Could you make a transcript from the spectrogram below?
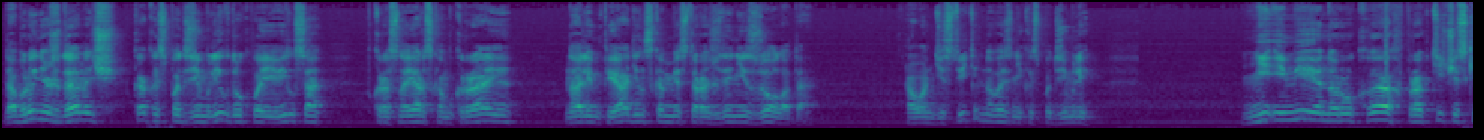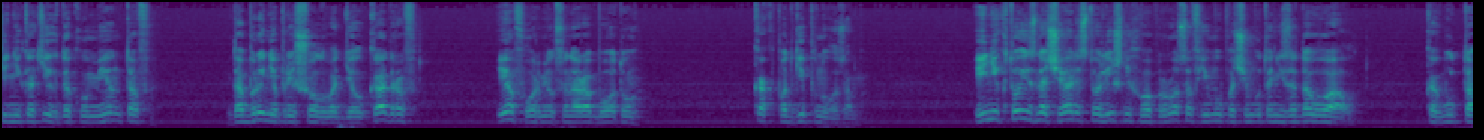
Добрыня Жданыч, как из-под земли, вдруг появился в Красноярском крае на Олимпиадинском месторождении золота. А он действительно возник из-под земли. Не имея на руках практически никаких документов, Добрыня пришел в отдел кадров и оформился на работу, как под гипнозом. И никто из начальства лишних вопросов ему почему-то не задавал, как будто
